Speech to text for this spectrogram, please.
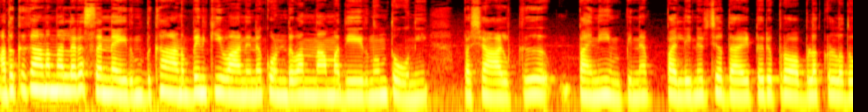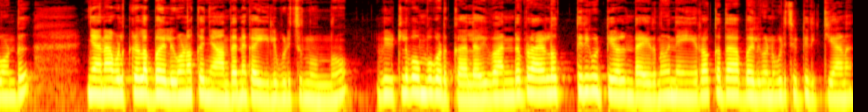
അതൊക്കെ കാണാൻ നല്ല രസം തന്നെയായിരുന്നു ഇത് കാണുമ്പോൾ എനിക്ക് ഇവാനിനെ കൊണ്ടുവന്നാൽ മതിയായിരുന്നു എന്ന് തോന്നി. പക്ഷെ ആൾക്ക് പനിയും പിന്നെ പല്ലിനൊരു ചെറുതായിട്ടൊരു പ്രോബ്ലം ഒക്കെ ഉള്ളതുകൊണ്ട് ഞാൻ അവൾക്കുള്ള ബലൂണൊക്കെ ഞാൻ തന്നെ കയ്യിൽ പിടിച്ച് നിന്നു. വീട്ടിൽ പോകുമ്പോൾ കൊടുക്കാമല്ലോ ഇവാന്റെ പ്രായമുള്ള ഒത്തിരി കുട്ടികളുണ്ടായിരുന്നു. നെയ്റൊക്കെ ദാ ബലൂൺ പിടിച്ചിട്ടിരിക്കുകയാണ്.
